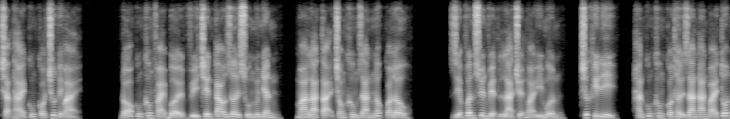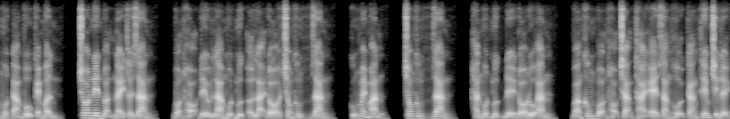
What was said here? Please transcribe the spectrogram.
trạng thái cũng có chút để bài đó cũng không phải bởi vì trên cao rơi xuống nguyên nhân, mà là tại trong không gian ngốc quá lâu. Diệp vân xuyên việt là chuyện ngoài ý muốn, trước khi đi, hắn cũng không có thời gian an bài tốt một đám bộ kèm mẩn, cho nên đoạn này thời gian, bọn họ đều là một mực ở lại đó trong không gian. Cũng may mắn, trong không gian hắn một mực để đó đồ ăn, bằng không bọn họ trạng thái e rằng hội càng thêm chênh lệch.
